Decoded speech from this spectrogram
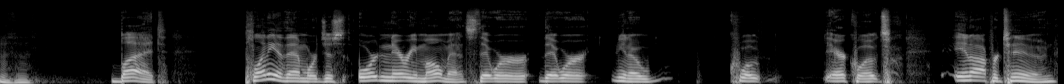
Mm-hmm. But plenty of them were just ordinary moments that were that were, you know, quote air quotes inopportune,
